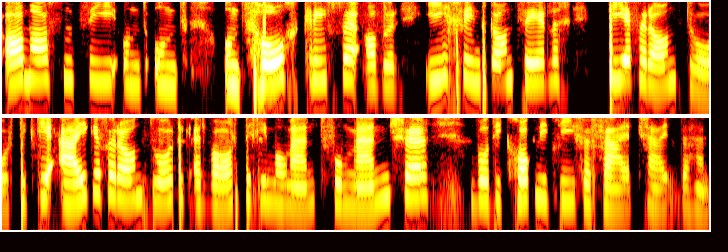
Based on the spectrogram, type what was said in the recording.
anmaßend sein und, und, und zu hochgriffen, aber ich finde ganz ehrlich, die Verantwortung, die Eigenverantwortung erwarte ich im Moment von Menschen, die die kognitiven Fähigkeiten haben.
